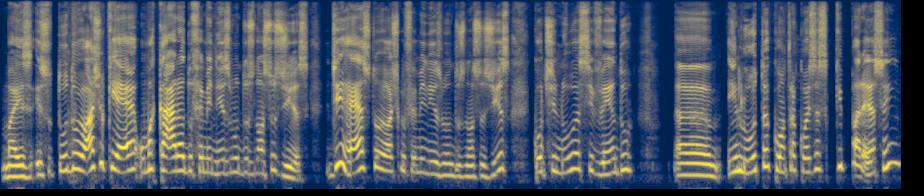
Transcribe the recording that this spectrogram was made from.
Mas isso tudo eu acho que é uma cara do feminismo dos nossos dias. De resto, eu acho que o feminismo dos nossos dias continua se vendo ah, em luta contra coisas que parecem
